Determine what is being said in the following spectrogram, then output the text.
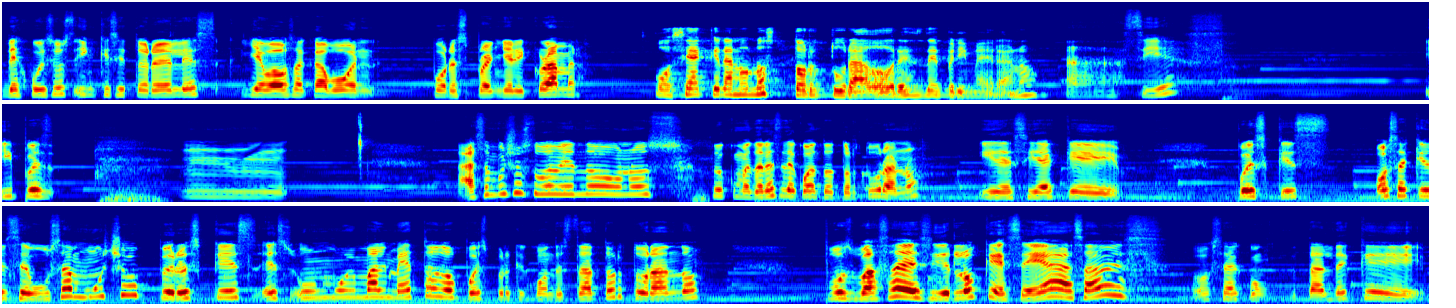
de juicios inquisitoriales llevados a cabo por Sprenger y Kramer. O sea que eran unos torturadores de primera, ¿no? Así es. Y pues... Mm, hace mucho estuve viendo unos documentales de cuanto a tortura, ¿no? Y decía que... Pues que es... O sea que se usa mucho, pero es que es, es un muy mal método, pues porque cuando están torturando, pues vas a decir lo que sea, ¿sabes? O sea, con tal de que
